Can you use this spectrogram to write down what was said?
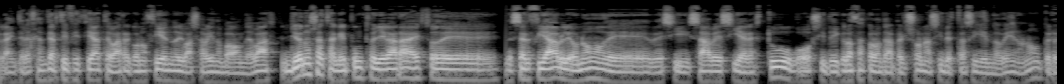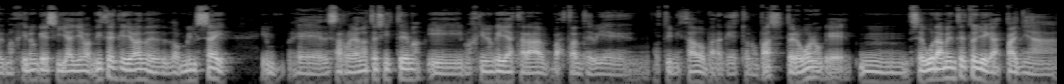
La inteligencia artificial te va reconociendo y va sabiendo para dónde vas. Yo no sé hasta qué punto llegará esto de, ser fiable o no, de, de, si sabes si eres tú o si te cruzas con otra persona, si te está siguiendo bien o no, pero imagino que si ya llevan, dicen que llevan desde el 2006 eh, desarrollando este sistema y imagino que ya estará bastante bien optimizado para que esto no pase. Pero bueno, que mm, seguramente esto llega a España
